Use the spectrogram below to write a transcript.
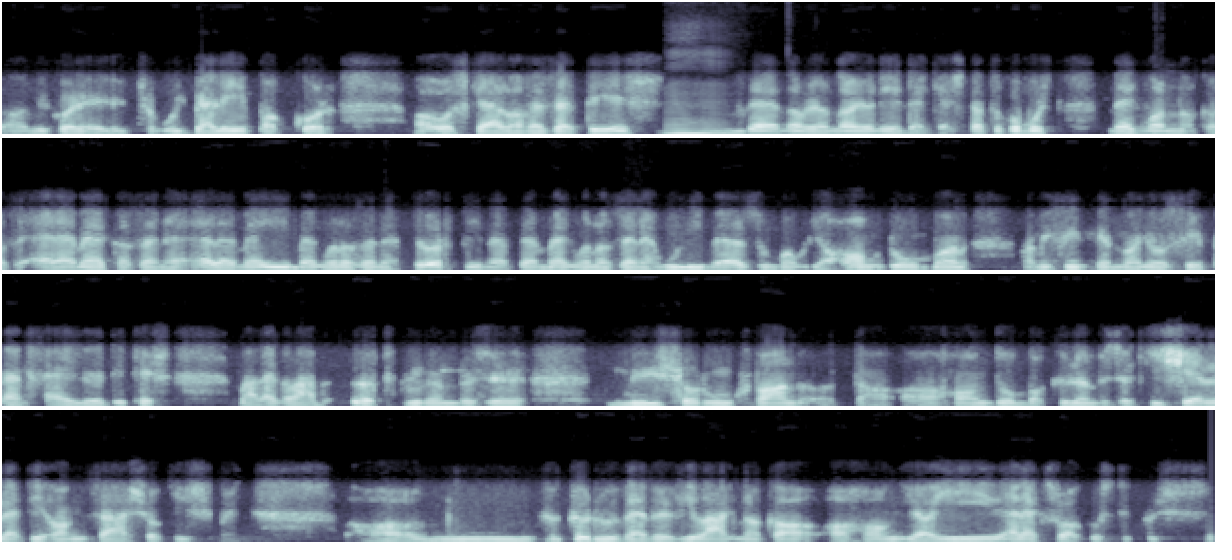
amikor csak úgy belép, akkor ahhoz kell a vezetés, uh-huh. de nagyon, nagyon érdekes. Tehát akkor most megvannak az elemek, a zene elemei, megvan a zene története, megvan a zene univerzuma, ugye a hangdomban, ami szintén nagyon szépen fejlődik, és már legalább öt különböző műsorunk van, ott a, a hangdomban különböző kísérleti hangzások is, meg a körülvevő világnak a, a hangjai, elektroakusztikus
